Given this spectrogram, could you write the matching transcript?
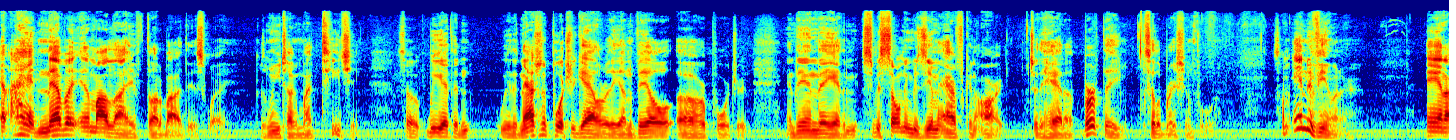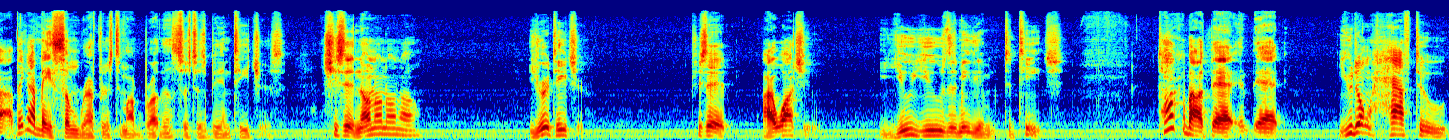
and I had never in my life thought about it this way because when you're talking about teaching, so we had the we had the National Portrait Gallery they unveiled uh, her portrait, and then they had the Smithsonian Museum of African Art, so they had a birthday celebration for her. So I'm interviewing her. And I think I made some reference to my brother and sisters being teachers. She said, No, no, no, no. You're a teacher. She said, I watch you. You use the medium to teach. Talk about that, that you don't have to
